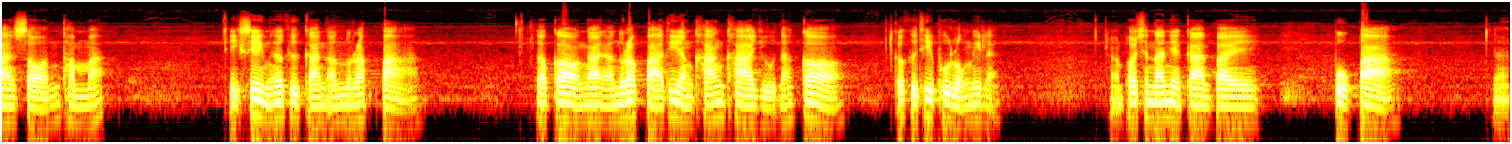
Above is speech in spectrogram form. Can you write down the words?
การสอนธรรมะ อีกสิ่งหนึ่งก็คือการอนุรักษ์ป่า แล้วก็งานอนุรักษ์ป่าที่ยังค้างคาอยู่นะก็ก็คือที่ภูหลงนี่แหละ เพราะฉะนั้นเนี่ยการไปปลูกป่านะ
